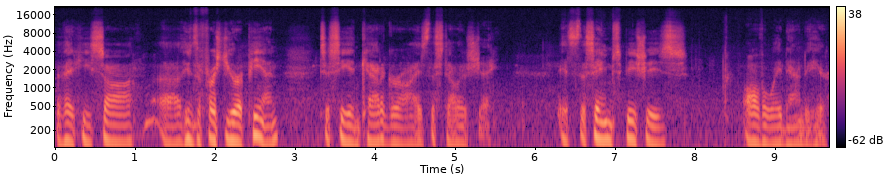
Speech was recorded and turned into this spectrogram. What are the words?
that he saw, uh, he's the first European to see and categorize the Steller's jay. It's the same species all the way down to here.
